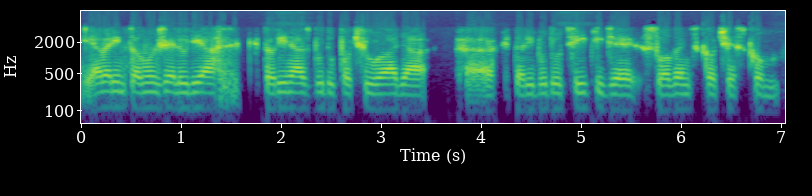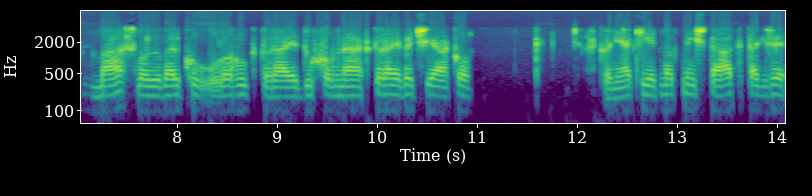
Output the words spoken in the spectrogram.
ja verím tomu, že ľudia, ktorí nás budú počúvať a, a ktorí budú cítiť, že Slovensko, Česko má svoju veľkú úlohu, ktorá je duchovná, ktorá je väčšia ako, ako nejaký jednotný štát, takže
